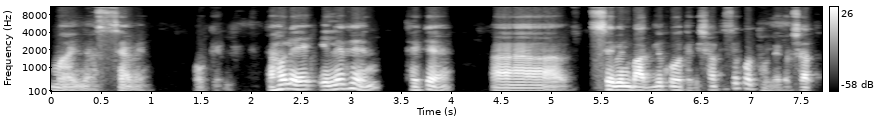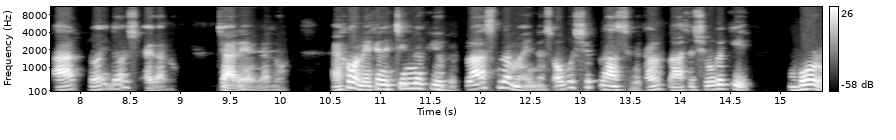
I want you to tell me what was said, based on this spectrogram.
মাইনাস সেভেন ওকে তাহলে ইলেভেন থেকে সেভেন বাদ দিলে কত থাকে? সাত আছে কত হলো এগারো, সাত, আট, নয়, দশ, এগারো, চারে এগারো। এখন এখানে চিহ্ন কি হবে? প্লাস না মাইনাস অবশ্যই প্লাস হবে, কারণ প্লাসের সংখ্যা কি? বড়।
